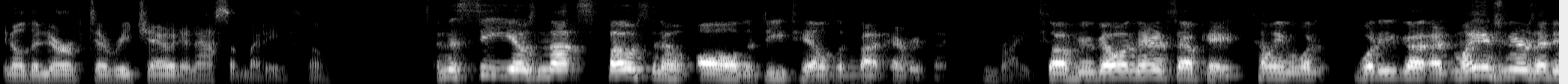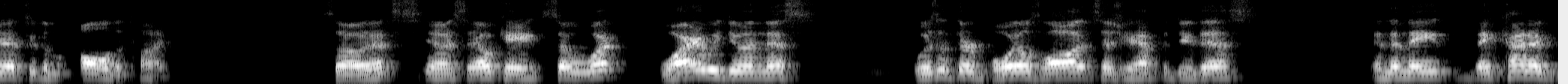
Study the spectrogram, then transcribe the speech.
you know the nerve to reach out and ask somebody so and the ceo is not supposed to know all the details about everything Right. So if you go in there and say, okay, tell me what what do you got? My engineers, I do that to them all the time. So that's you know, I say, okay, so what? Why are we doing this? Wasn't there Boyle's law that says you have to do this? And then they they kind of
